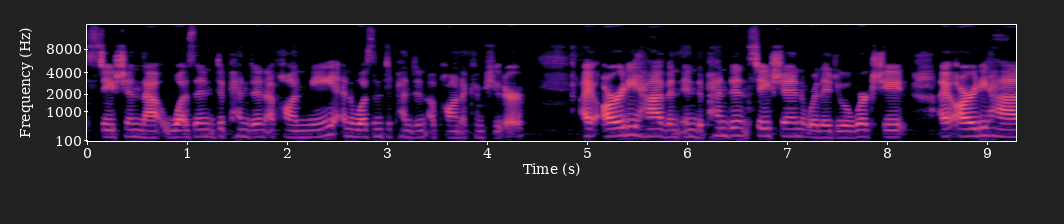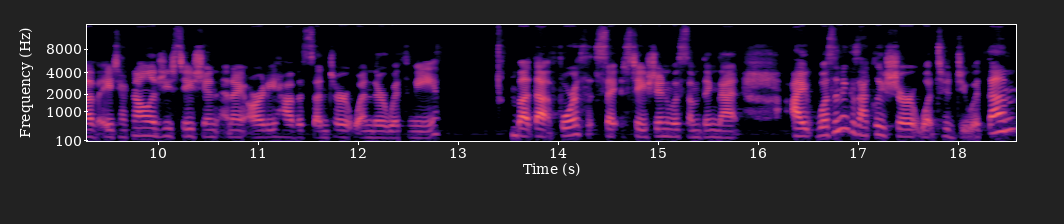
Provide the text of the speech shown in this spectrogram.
station that wasn't dependent upon me and wasn't dependent upon a computer. I already have an independent station where they do a worksheet. I already have a technology station and I already have a center when they're with me. But that fourth station was something that I wasn't exactly sure what to do with them.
